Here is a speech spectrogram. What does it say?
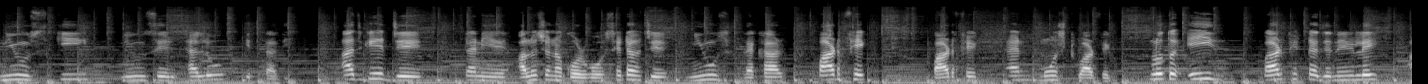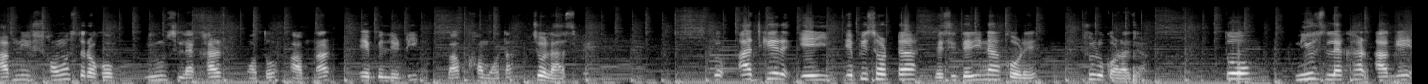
নিউজ কি নিউজের ভ্যালু ইত্যাদি। আজকে যেটা নিয়ে আলোচনা করব সেটা হচ্ছে নিউজ লেখার perfect perfect and most perfect মূলত এই পারফেক্টটা জেনে নিলেই আপনি সমস্ত রকম নিউজ লেখার মতো আপনার এবিলিটি বা ক্ষমতা চলে আসবে। তো আজকের এই এপিসোডটা বেশি দেরি না করে শুরু করা যাক। তো নিউজ লেখার আগে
